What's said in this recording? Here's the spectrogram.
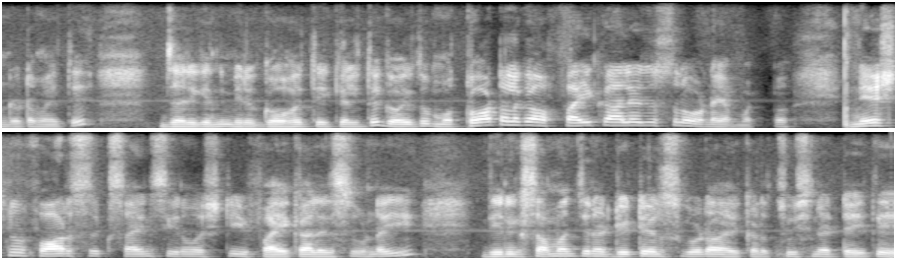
ఉండటం అయితే జరిగింది. మీరు గౌహతికి వెళ్తే గౌహతి టోటల్గా ఫైవ్ కాలేజెస్లో ఉన్నాయి అన్నమాట national forest science university five colleges ఉన్నాయి. దీనికి సంబంధించిన డీటెయిల్స్ కూడా ఇక్కడ చూసినట్టయితే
